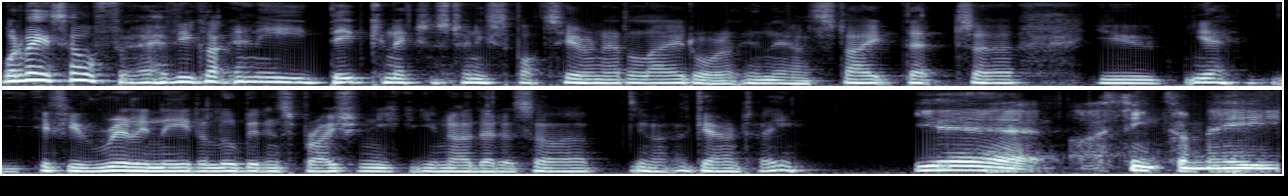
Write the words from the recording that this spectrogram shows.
What about yourself? Have you got any deep connections to any spots here in Adelaide or in our state that uh, you, yeah, if you really need a little bit of inspiration, you, you know that it's a, you know, a guarantee? Yeah, I think for me,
